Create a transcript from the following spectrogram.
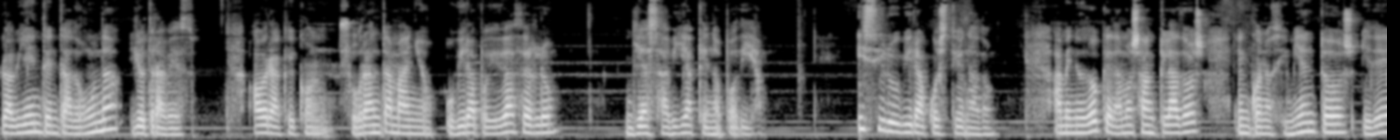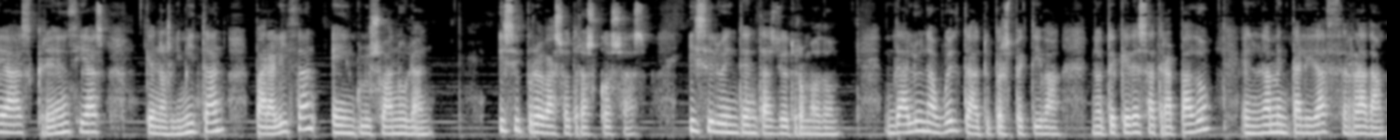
Lo había intentado una y otra vez. Ahora que con su gran tamaño hubiera podido hacerlo, ya sabía que no podía. ¿Y si lo hubiera cuestionado? A menudo quedamos anclados en conocimientos, ideas, creencias que nos limitan, paralizan e incluso anulan. ¿Y si pruebas otras cosas? ¿Y si lo intentas de otro modo? Dale una vuelta a tu perspectiva, no te quedes atrapado en una mentalidad cerrada,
